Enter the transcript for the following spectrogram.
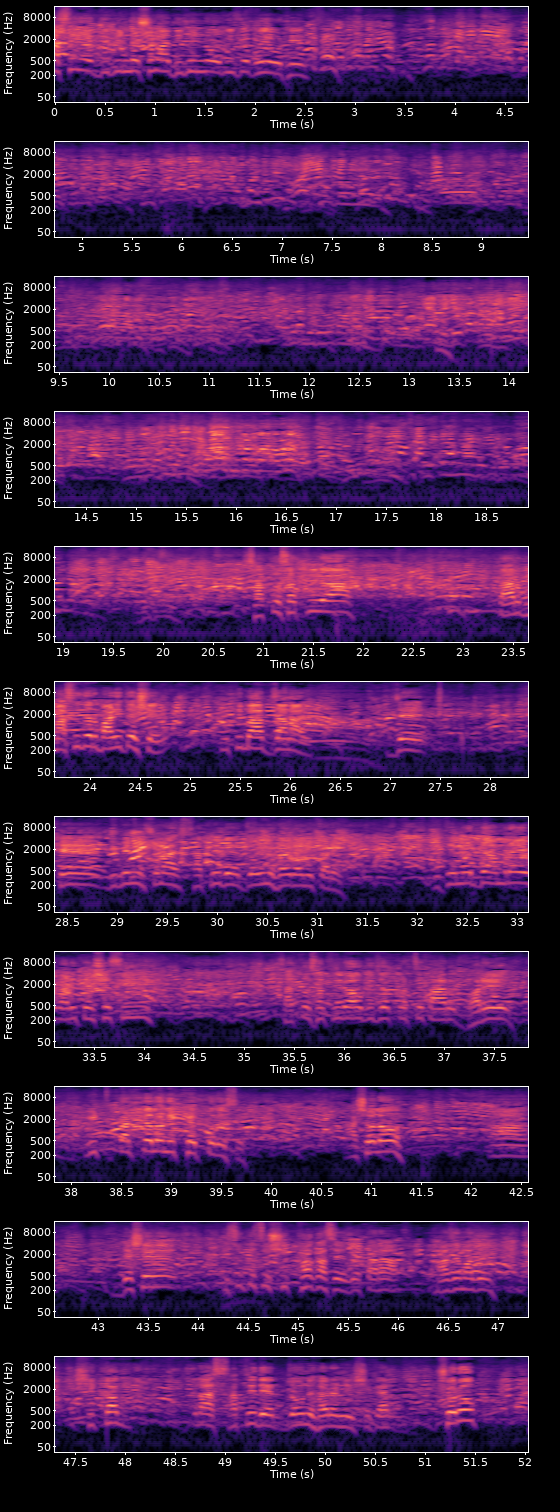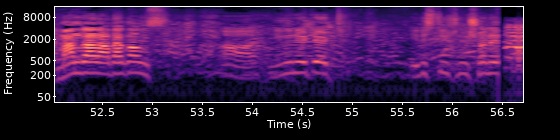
কাছে বিভিন্ন সময় বিভিন্ন অভিযোগ হয়ে ওঠে। ছাত্রছাত্রীরা তার মাসুদের বাড়িতে এসে প্রতিবাদ জানায় যে সে বিভিন্ন সময় ছাত্রীদের যৌন হয়রানি করে। ইতিমধ্যে আমরা এই বাড়িতে এসেছি। ছাত্রছাত্রীরা অভিযোগ করছে তার ঘরে ইট পাটকেলও নিক্ষেপ করেছে। আসলেও আহ, দেশে কিছু কিছু শিক্ষক আছে যে তারা মাঝে মাঝে শিক্ষকরা ছাত্রীদের যৌন হয়রানির শিকার। স্বরূপ মান্দার আদাগঞ্জ ইউনাইটেড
